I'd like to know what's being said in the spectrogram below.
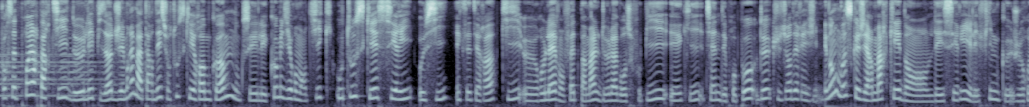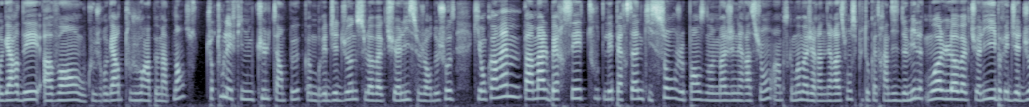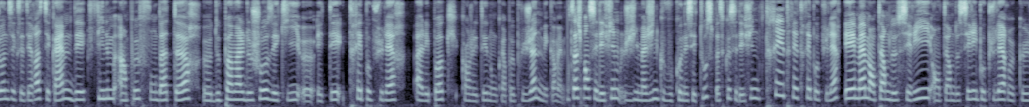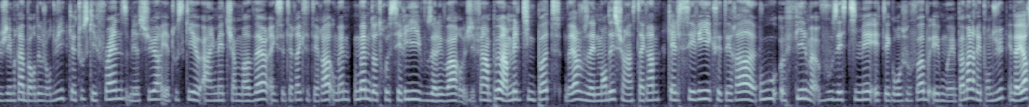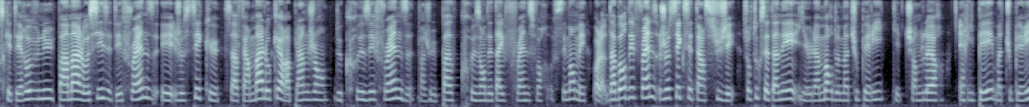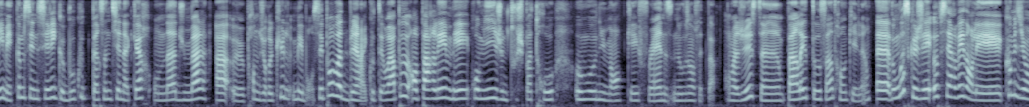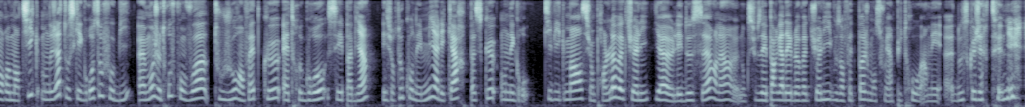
Pour cette première partie de l'épisode, j'aimerais m'attarder sur tout ce qui est rom-com, donc c'est les comédies romantiques, ou tout ce qui est série aussi, etc., qui euh, relèvent en fait pas mal de la grossophobie et qui tiennent des propos de culture des régimes. Et donc moi ce que j'ai remarqué dans les séries et les films que je regardais avant ou que je regarde toujours un peu maintenant, surtout les films cultes un peu, comme Bridget Jones, Love Actually, ce genre de choses, qui ont quand même pas mal bercé toutes les personnes qui sont, je pense, dans ma génération, hein, parce que moi, ma génération, c'est plutôt 90-2000. Moi, Love Actually, Bridget Jones, etc., c'était quand même des films un peu fondateurs euh, de pas mal de choses et qui euh, étaient très populaires à l'époque quand j'étais donc un peu plus jeune, mais quand même. ça, je pense, c'est des films, j'imagine que vous connaissez tous parce que c'est des films très très très populaires. Et même en termes de séries, en termes de séries populaires que j'aimerais aborder aujourd'hui, il y a tout ce qui est Friends, bien sûr, il y a tout ce qui est euh, I Met Your Mother, etc., etc. Ou même, ou même d'autres séries, vous allez voir, j'ai fait un peu un melting pot. D'ailleurs, je vous avais demandé sur Instagram quelle série, etc., ou euh, film vous estimez était grossophobe, et m'avez pas mal répondu. Et d'ailleurs, ce qui était revenu pas mal aussi, c'était Friends, et je sais que ça va faire mal au cœur à plein de gens de creuser Friends. Enfin, je vais pas creuser en détail Friends forcément, mais voilà, d'aborder Friends, je sais que c'est un sujet. Surtout que cette année, il y a eu la mort de Matthew Perry, qui est Chandler RIP, Matthew Perry, mais comme c'est une série que beaucoup de personnes tiennent à cœur, on a du mal à euh, prendre du recul, mais bon, c'est pour votre bien. Écoutez, on va un peu en parler, mais promis, je ne touche pas trop au monument qu'est Friends, ne vous en faites pas. On va juste euh, parler de tout ça tranquille. Hein. Euh, donc moi, ce que j'ai observé dans les comédies romantiques, bon déjà, tout ce qui est grossophobie, moi je trouve qu'on voit toujours en fait que être gros, c'est pas bien, et surtout qu'on est mis à l'écart parce que on est gros. Typiquement, si on prend Love Actually, il y a euh, les deux sœurs là. Euh, donc si vous n'avez pas regardé Love Actually, vous en faites pas, je m'en souviens plus trop. Hein, mais euh, de ce que j'ai retenu,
